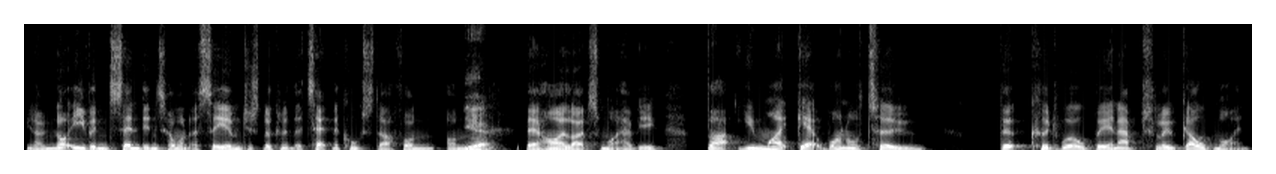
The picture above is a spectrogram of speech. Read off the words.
you know, not even sending someone to see them, just looking at the technical stuff on on yeah. their highlights and what have you. But you might get one or two that could well be an absolute gold mine.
